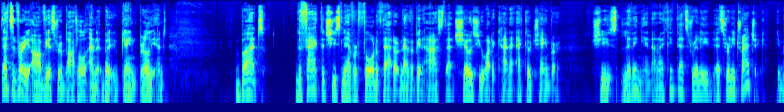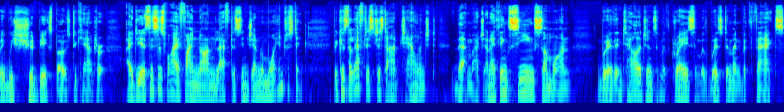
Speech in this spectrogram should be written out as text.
That's a very obvious rebuttal, and again, brilliant. But the fact that she's never thought of that or never been asked that shows you what a kind of echo chamber she's living in. And I think that's really that's really tragic. We should be exposed to counter ideas. This is why I find non-leftists in general more interesting, because the leftists just aren't challenged that much. And I think seeing someone with intelligence and with grace and with wisdom and with facts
